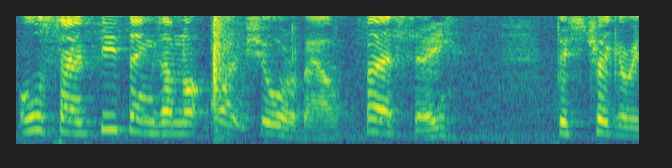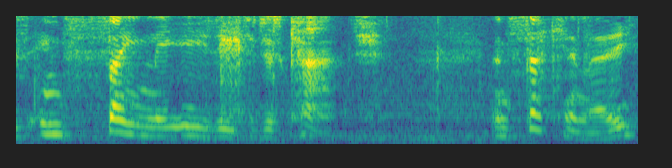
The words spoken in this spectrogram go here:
Also, a few things I'm not quite sure about. Firstly, this trigger is insanely easy to just catch. And secondly,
